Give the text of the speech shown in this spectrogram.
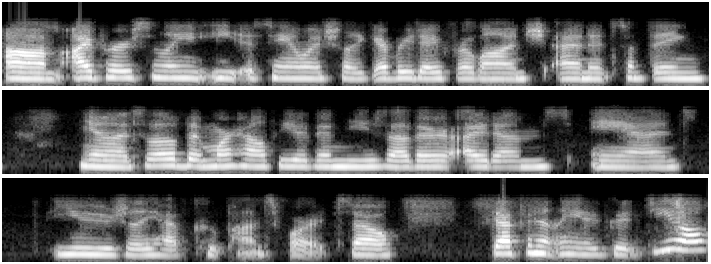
um, I personally eat a sandwich like every day for lunch, and it's something, you know, it's a little bit more healthier than these other items, and you usually have coupons for it. So definitely a good deal.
